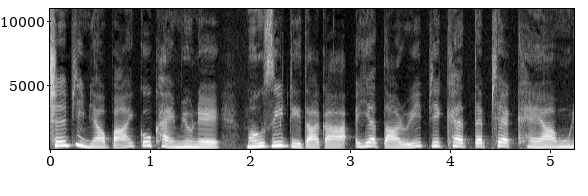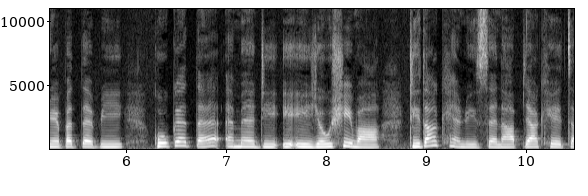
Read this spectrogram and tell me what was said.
ရှမ်းပြည်မြောက်ပိုင်းကိုခိုင်မြို့နယ်မုံစည်းဒေသကအရက်သားတွေပြစ်ခတ်တက်ဖြတ်ခံရမှုနဲ့ပတ်သက်ပြီးကိုကက်သက် MNDAA ရုံးရှိမှာဒေသခံတွေစင်နာပြခဲ့ကြ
